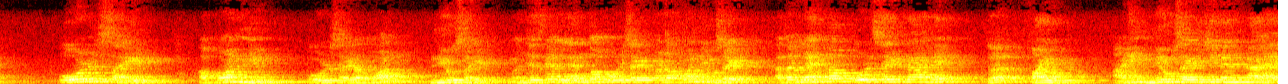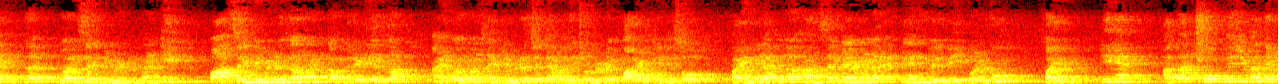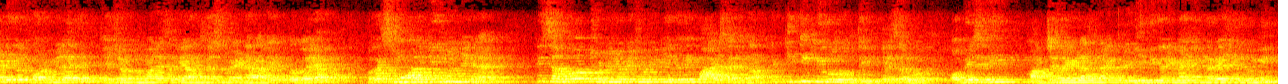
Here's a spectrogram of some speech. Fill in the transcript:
Old side upon new old side upon new side म्हणजेच काय? लेंथ ऑफ ओल्ड साइड पण अपॉन न्यू साइड आता लेंथ ऑफ ओल्ड साइड काय आहे? तर फाईव्ह आणि न्यू साइडची लेंथ काय आहे? तर वन सेंटीमीटर कारण की पाच सेंटीमीटरचा आपण कंप्लीट घेतला आणि 1 1 सेंटीमीटरचे त्यामध्ये छोटे छोटे पार्ट केले. सो फायनली आपलं आन्सर काय मिळणार आहे? N will be equal to five ठीक आहे? आता छोटीशी मॅथमॅटिकल फॉर्म्युला आहे ज्याच्यावर तुम्हाला सगळे आन्सर्स मिळणार आहेत. बघूया. बघा स्मॉल क्यूज म्हणजे काय? की सर्व छोटे छोटे छोटे केलेले पार्ट्स आहेत ना ते किती क्यूज होतील? हे सर्व. ऑब्व्हियसली मागच्या साईडला असणार 3D फिगर इमॅजिन करायचे आहे तुम्ही.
